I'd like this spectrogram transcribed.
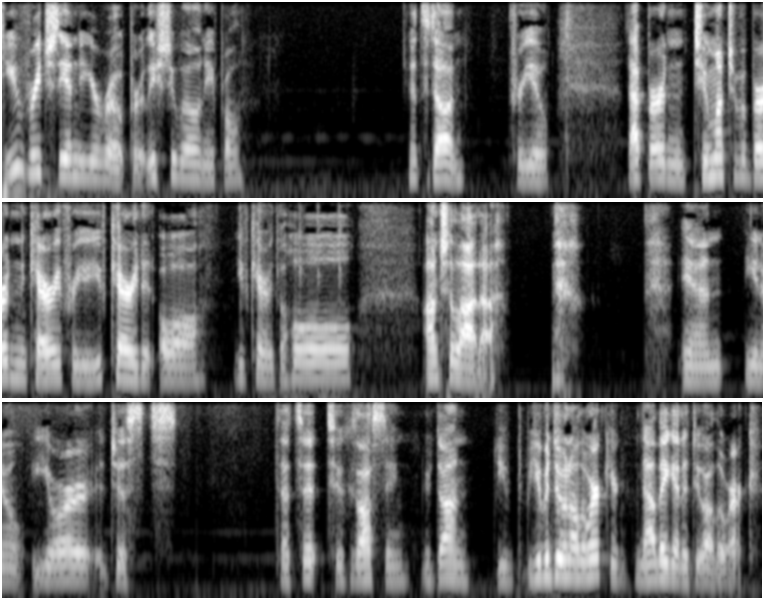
you've reached the end of your rope, or at least you will in April. It's done for you. That burden, too much of a burden to carry for you. You've carried it all. You've carried the whole enchilada. and, you know, you're just, that's it. Too exhausting. You're done. You, you've been doing all the work. You're, now they got to do all the work.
